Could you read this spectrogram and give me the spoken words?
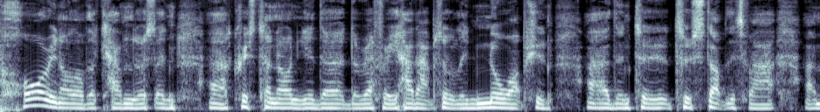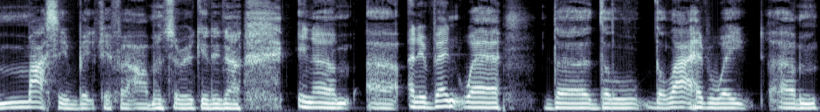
pouring all over the canvas, and uh, Chris Tognoni, the, the referee, had absolutely no option uh, than to, to stop this fight. A massive victory for Arman Tsarukyan in a in a, uh, an event where the the the light heavyweight. Um,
